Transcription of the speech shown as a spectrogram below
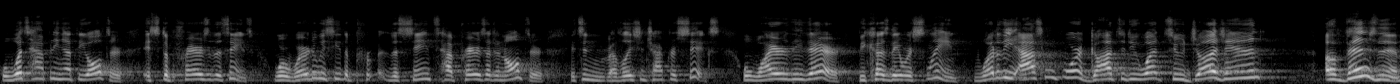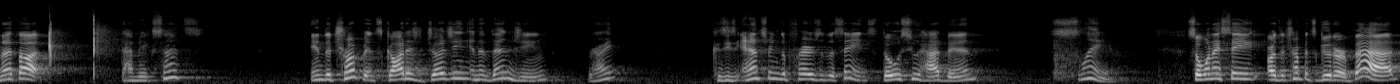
Well, what's happening at the altar? It's the prayers of the saints. Well, where do we see the, the saints have prayers at an altar? It's in Revelation chapter 6. Well, why are they there? Because they were slain. What are they asking for? God to do what? To judge and avenge them. And I thought, that makes sense. In the trumpets, God is judging and avenging, right? Because he's answering the prayers of the saints, those who had been slain. So when I say, are the trumpets good or bad?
